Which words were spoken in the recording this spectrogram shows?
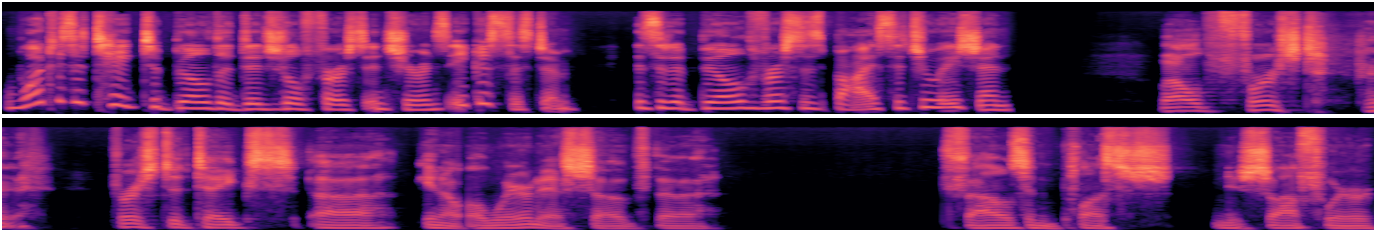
what does it take to build a digital first insurance ecosystem? Is it a build versus buy situation? Well, first, first it takes uh, you know awareness of the thousand plus new software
